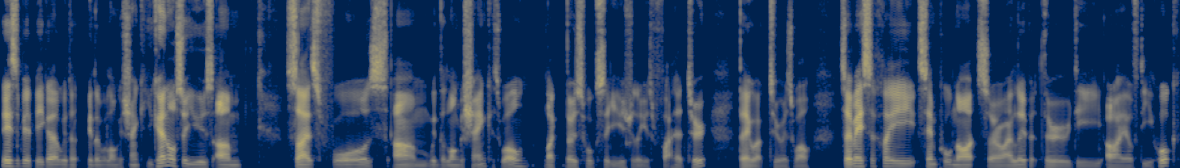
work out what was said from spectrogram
these are a bit bigger with a bit of a longer shank. You can also use um, size fours um, with the longer shank as well, like those hooks that you usually use flathead too, they work too as well. So basically, simple knot. So I loop it through the eye of the hook,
